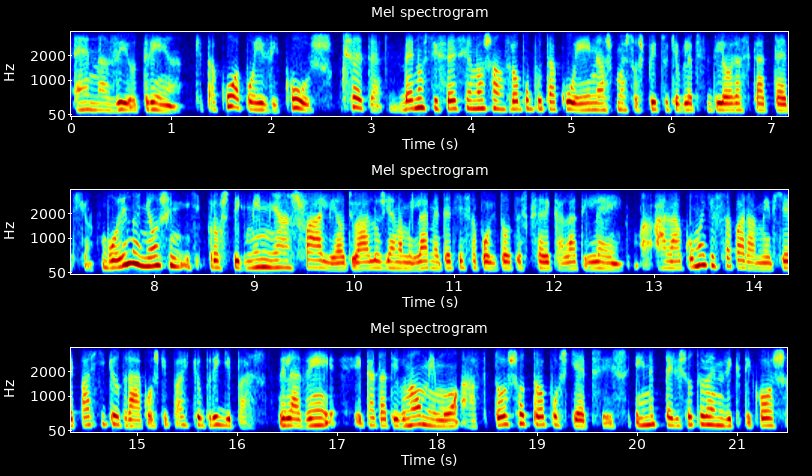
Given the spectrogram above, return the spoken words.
ένα, δύο, τρία και τα ακούω από ειδικούς. Ξέρετε, μπαίνω στη θέση ενός ανθρώπου που τα ακούει, είναι ας πούμε στο σπίτι του και βλέπει την τηλεόραση κάτι τέτοιο. Μπορεί να νιώσει προς στιγμή μια ασφάλεια ότι ο άλλος για να μιλάει με τέτοιες απολυτότητες ξέρει καλά τι λέει. Αλλά ακόμα και στα παραμύθια υπάρχει και ο δράκος και υπάρχει και ο πρίγκιπας. Δηλαδή, κατά τη γνώμη μου, αυτός ο τρόπος σκέψης είναι περισσότερο ενδεικτικός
